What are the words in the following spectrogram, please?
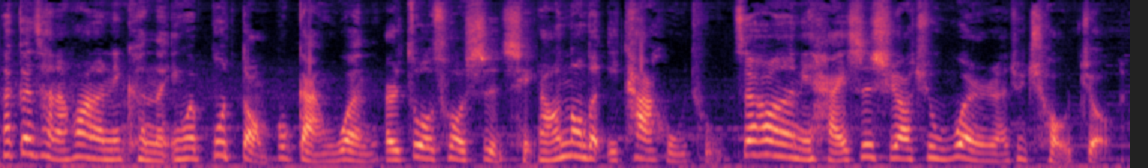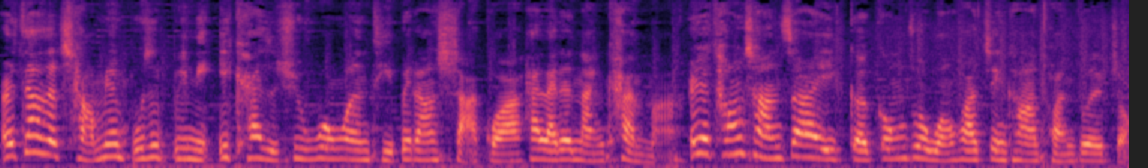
那更惨的话呢，你可能因为不懂不敢问而做错事情，然后弄得一塌糊涂。最后呢，你还是需要去问人去。求救，而这样的场面不是比你一开始去问问题被当傻瓜还来得难看吗？而且通常在一个工作文化健康的团队中，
